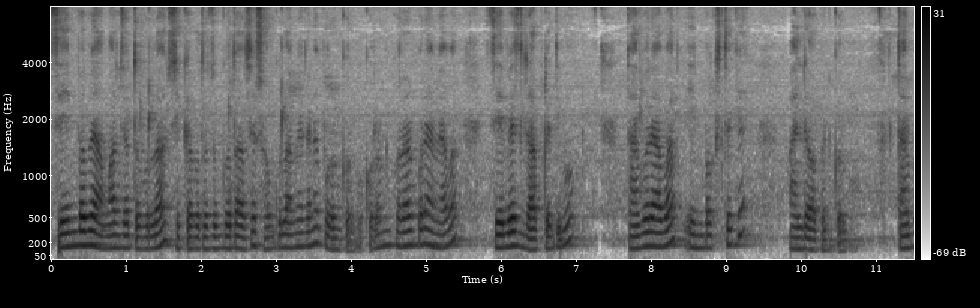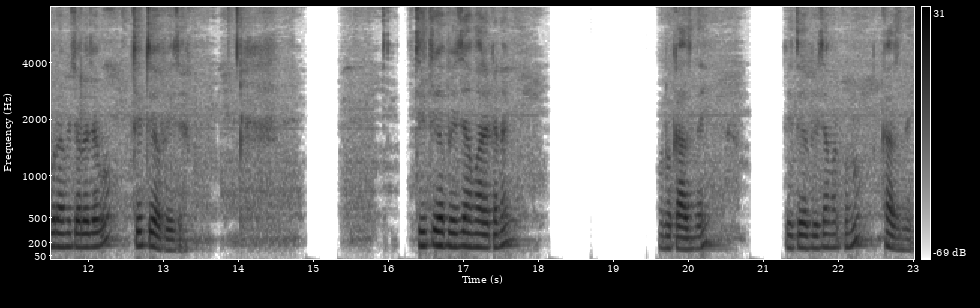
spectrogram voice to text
সেমভাবে আমার যতগুলো শিক্ষাগত যোগ্যতা আছে, সবগুলো আমি এখানে পূরণ করব। পূরণ করার পরে আমি আবার সেভ এস ড্রাফটে দিব। তারপরে আবার ইনবক্স থেকে ফাইলটা ওপেন করব। তারপরে আমি চলে যাব তৃতীয় পেজে তৃতীয় পেজে আমার এখানে কোনো কাজ নেই। তৃতীয় পেজে আমার কোনো কাজ নেই।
